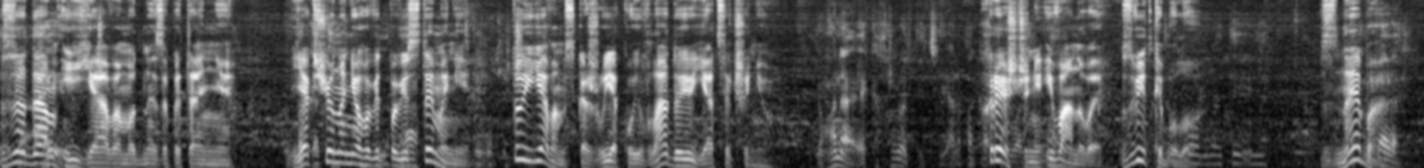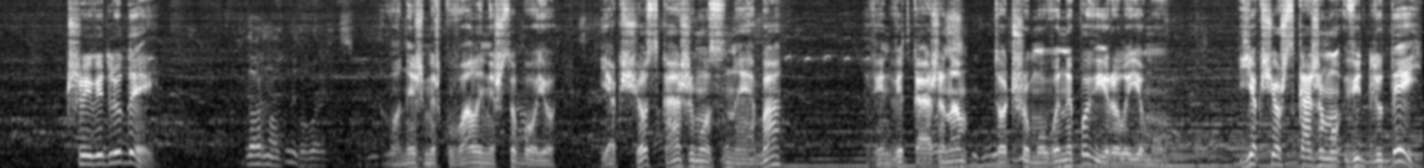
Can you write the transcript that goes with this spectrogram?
Задам і я вам одне запитання. Якщо на нього відповісте мені, то і я вам скажу, якою владою я це чиню. Хрещення Іванове, звідки було? З неба чи від людей? Вони ж міркували між собою. Якщо скажемо з неба, він відкаже нам, то чому ви не повірили йому? Якщо ж скажемо від людей,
